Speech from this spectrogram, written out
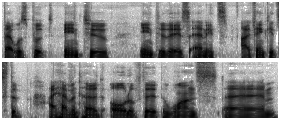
that was put into into this and it's i think it's the i haven't heard all of the the ones um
